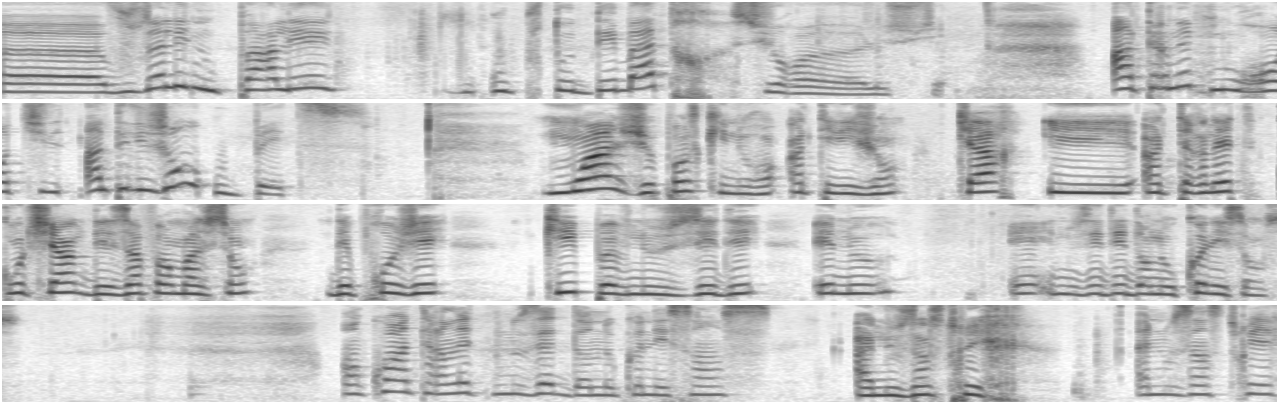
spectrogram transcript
Euh, vous allez nous parler, ou plutôt débattre sur euh, le sujet. Internet nous rend-il intelligents ou bêtes Moi, je pense qu'il nous rend intelligents car il- Internet contient des informations, des projets qui peuvent nous aider et nous, et nous aider dans nos connaissances, En quoi Internet nous aide dans nos connaissances? À nous instruire. À nous instruire,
